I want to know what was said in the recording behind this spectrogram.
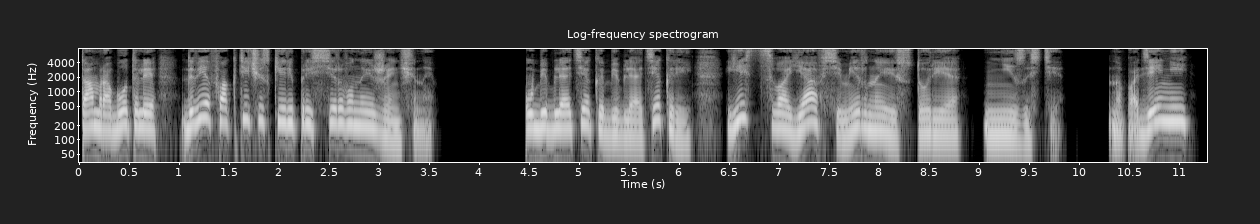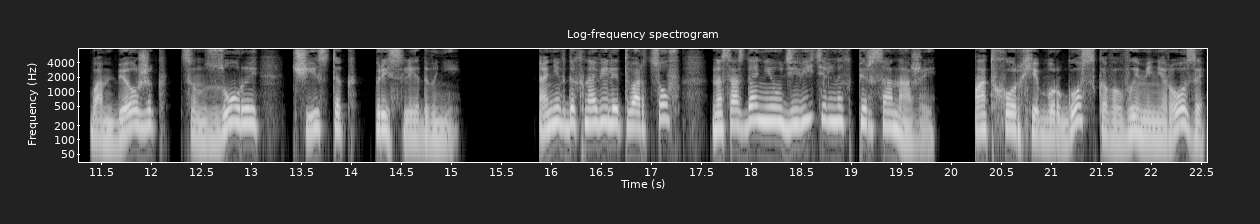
Там работали две фактически репрессированные женщины. У библиотека библиотекарей есть своя всемирная история низости. Нападений, бомбежек, цензуры, чисток, преследований. Они вдохновили творцов на создание удивительных персонажей. От Хорхе Бургосского в имени Розы,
